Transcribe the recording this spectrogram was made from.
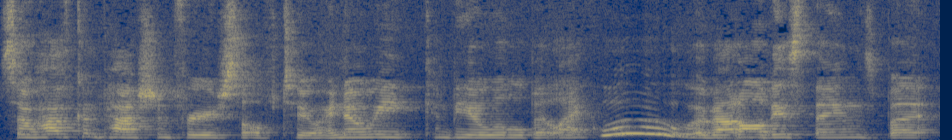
So have compassion for yourself too. I know we can be a little bit like, woo, about all these things, but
